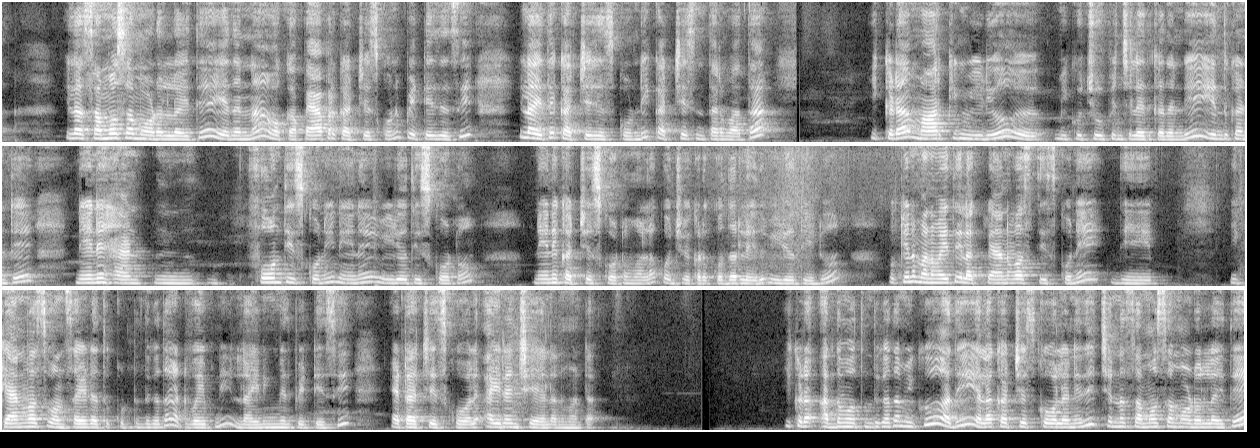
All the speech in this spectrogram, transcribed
ఇలా సమోసా మోడల్లో అయితే ఏదన్నా ఒక పేపర్ కట్ చేసుకొని పెట్టేసేసి ఇలా అయితే కట్ చేసేసుకోండి. కట్ చేసిన తర్వాత ఇక్కడ మార్కింగ్ వీడియో మీకు చూపించలేదు కదండి. ఎందుకంటే నేనే హ్యాండ్ ఫోన్ తీసుకొని నేనే వీడియో తీసుకోవటం. నేనే కట్ చేసుకోవటం వల్ల కొంచెం ఇక్కడ కుదరలేదు వీడియో తీయడం ఓకేనా? మనమైతే ఇలా క్యాన్వాస్ తీసుకొని దీ ఈ క్యాన్వాస్ వన్ సైడ్ అతుక్కుంటుంది కదా అటువైపుని లైనింగ్ మీద పెట్టేసి అటాచ్ చేసుకోవాలి. ఐరన్ చేయాలన్నమాట. ఇక్కడ అర్థమవుతుంది కదా మీకు? అది ఎలా కట్ చేసుకోవాలనేది చిన్న సమోసా మోడల్లో అయితే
